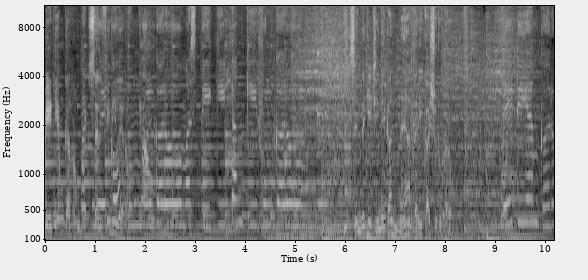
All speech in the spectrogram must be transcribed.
पेटीएम कर रहा हूँ सेल्फी नहीं ले रहा हूँ। क्या करो मस्ती की टंकी फुल करो। ज़िंदगी जीने का नया तरीका शुरू करो। पेटीएम करो।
